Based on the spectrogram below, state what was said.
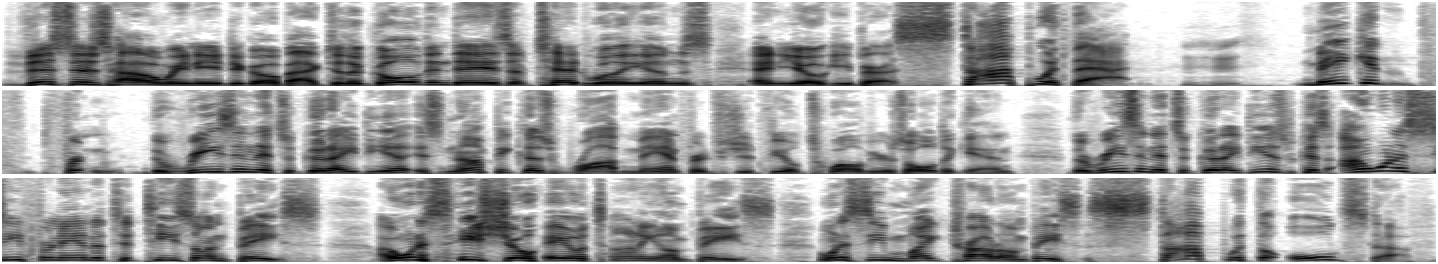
this is how we need to go back to the golden days of Ted Williams and Yogi Berra. Stop with that. Mm-hmm. Make it. For, the reason it's a good idea is not because Rob Manfred should feel 12 years old again. The reason it's a good idea is because I want to see Fernando Tatis on base. I want to see Shohei Otani on base. I want to see Mike Trout on base. Stop with the old stuff.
